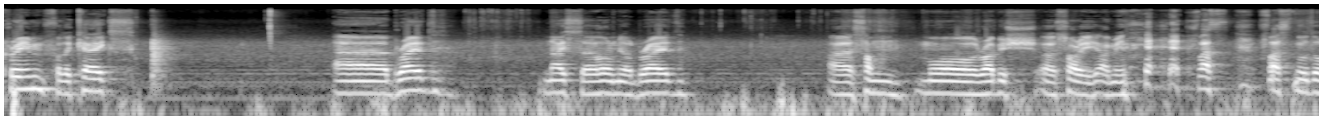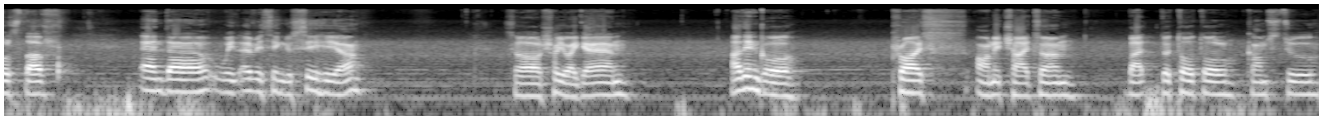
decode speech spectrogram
cream for the cakes, uh, bread, nice uh, wholemeal bread, uh, some more rubbish, uh, sorry, I mean fast, fast noodle stuff, and uh, with everything you see here, so I'll show you again, I didn't go price on each item, but the total comes to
